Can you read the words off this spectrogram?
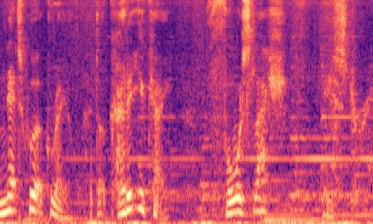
networkrail.co.uk forward slash history.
